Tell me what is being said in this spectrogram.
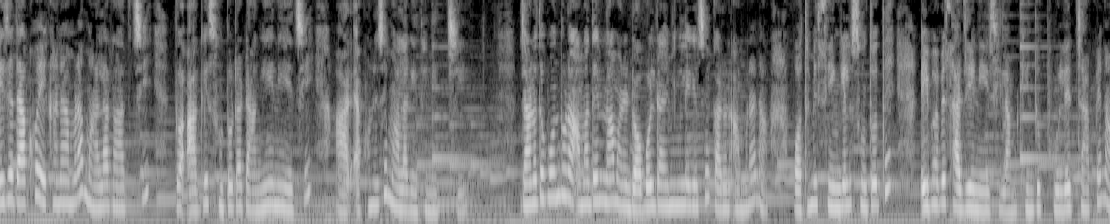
এই যে দেখো, এখানে আমরা মালা গাঁথছি, তো আগে সুতোটা টাঙিয়ে নিয়েছি, আর এখন এসে মালা গেঁথে নিচ্ছি। জানো তো বন্ধুরা, আমাদের না মানে ডবল টাইমিং লেগেছে, কারণ আমরা না প্রথমে সিঙ্গেল সুতোতে এইভাবে সাজিয়ে নিয়েছিলাম, কিন্তু ফুলের চাপে না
